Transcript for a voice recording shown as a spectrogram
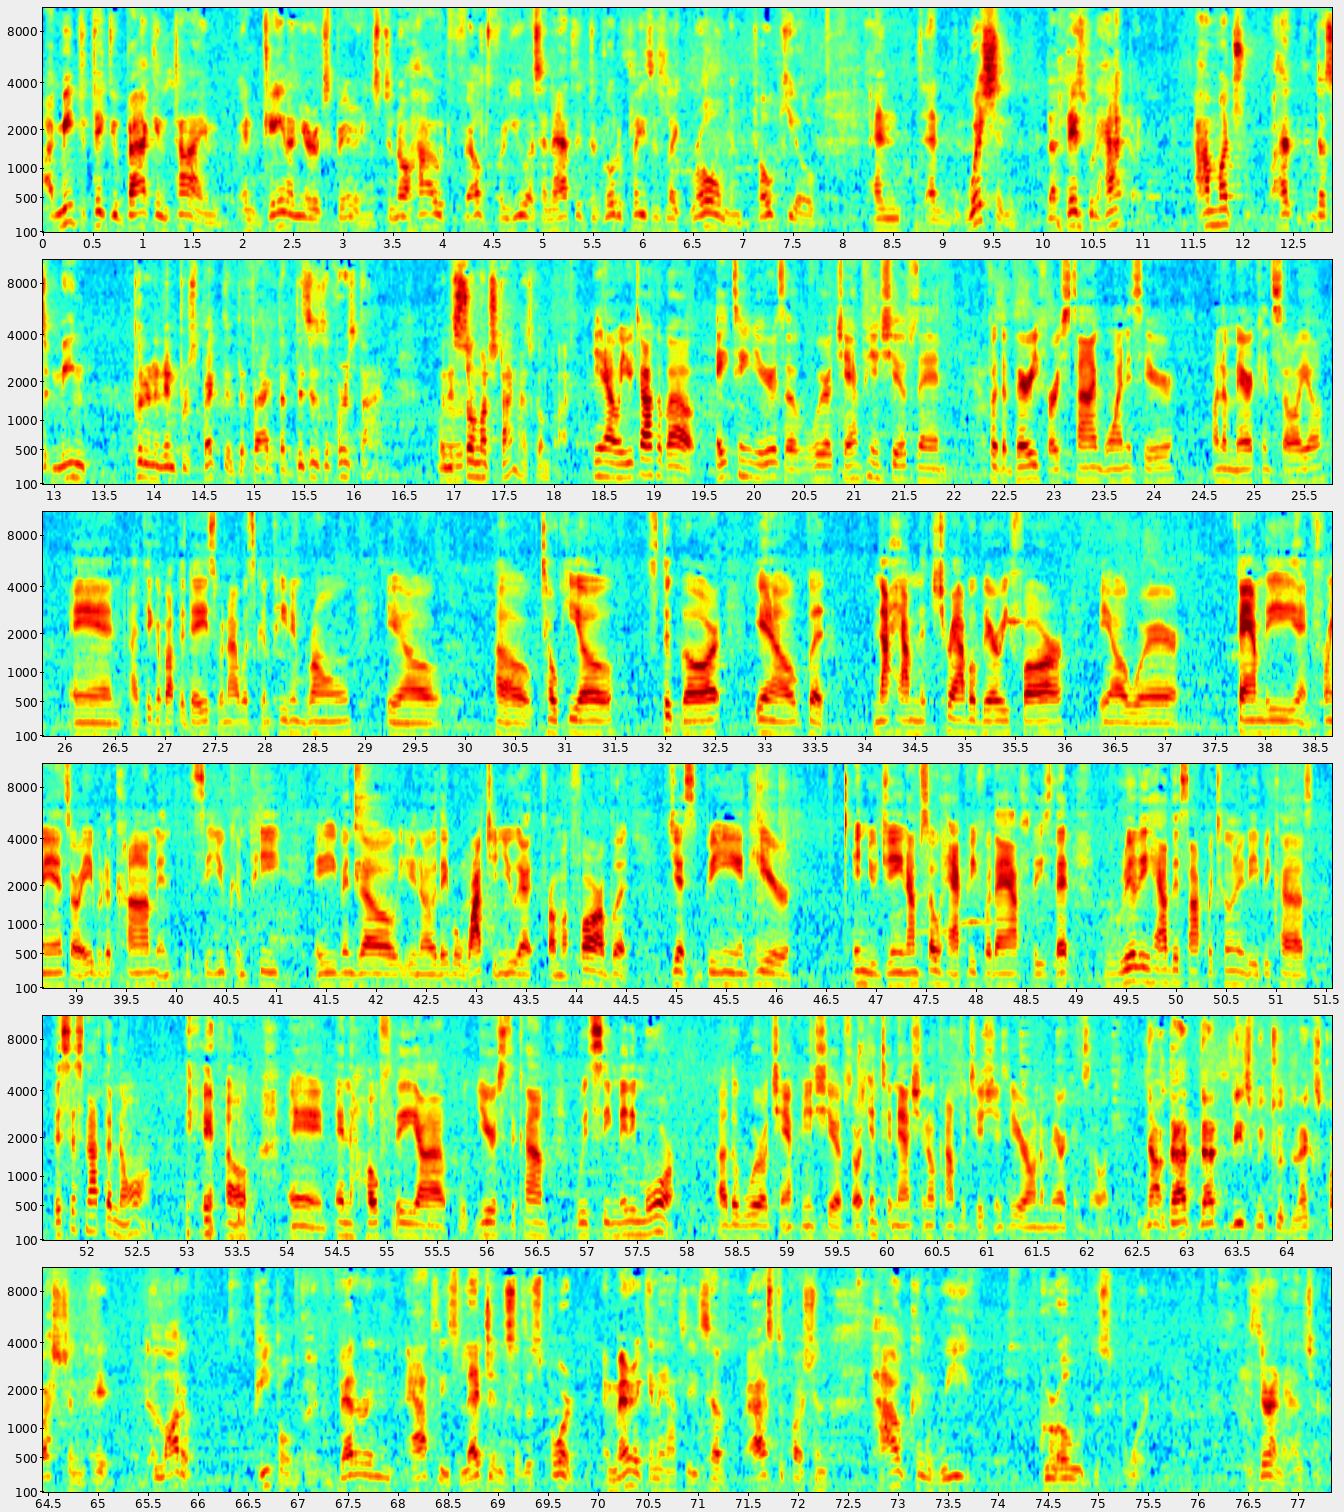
I, I mean to take you back in time and gain on your experience to know how it felt for you as an athlete to go to places like Rome and Tokyo, and and wishing that this would happen. How much does it mean, putting it in perspective, the fact that this is the first time when so much time has gone by? You know, when you talk about 18 years of world championships, and for the very first time, one is here on American soil. And I think about the days when I was competing Rome, you know, uh, Tokyo, Stuttgart, you know, but not having to travel very far, you know, where family and friends are able to come and see you compete. And even though, you know, they were watching you at, from afar, but just being here in Eugene. I'm so happy for the athletes that really have this opportunity because this is not the norm, you know. And and hopefully, uh, years to come, we see many more of the world championships or international competitions here on American soil. Now that that leads me to the next question. It, a lot of people, uh, veteran athletes, legends of the sport, American athletes have asked the question, how can we grow the sport? Is there an answer?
